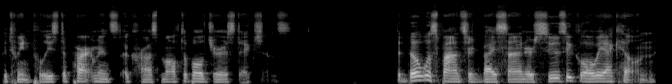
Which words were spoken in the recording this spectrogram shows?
between police departments across multiple jurisdictions. The bill was sponsored by Senator Susie Glowiak Hilton,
